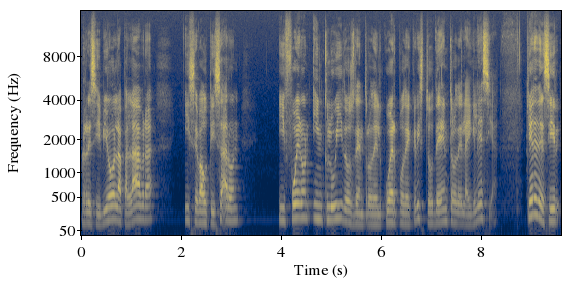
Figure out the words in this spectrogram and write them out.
recibió la palabra y se bautizaron y fueron incluidos dentro del cuerpo de Cristo, dentro de la iglesia. Quiere decir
